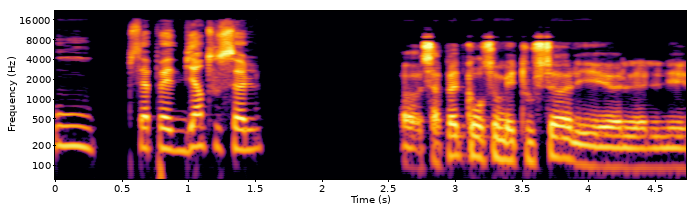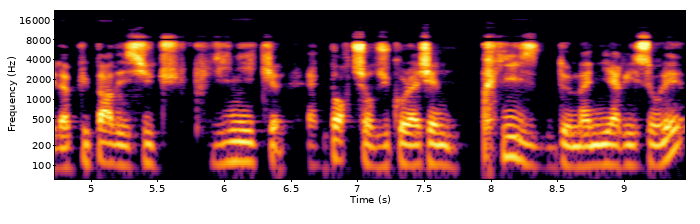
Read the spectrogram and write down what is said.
ou ça peut être bien tout seul? Ça peut être consommé tout seul et euh, la plupart des études cliniques portent sur du collagène prise de manière isolée.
